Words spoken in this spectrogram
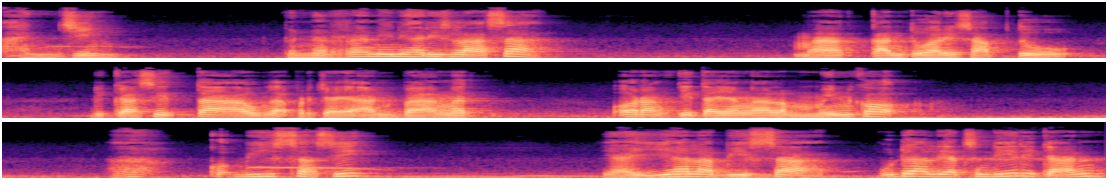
Anjing Beneran ini hari Selasa Makan tuh hari Sabtu Dikasih tahu nggak percayaan banget Orang kita yang ngalamin kok Hah? Kok bisa sih? Ya iyalah bisa Udah lihat sendiri kan?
